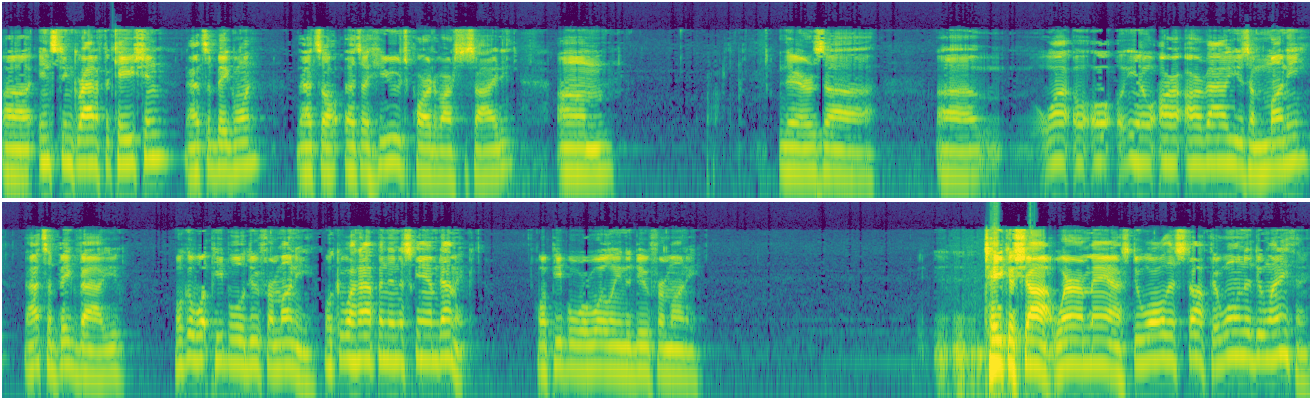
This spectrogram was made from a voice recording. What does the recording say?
uh, instant gratification. That's a big one. That's a that's a huge part of our society. Um, there's uh, uh, you know our our values of money. That's a big value. Look at what people will do for money. Look at what happened in the scamdemic. What people were willing to do for money take a shot, wear a mask, do all this stuff. They're willing to do anything.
